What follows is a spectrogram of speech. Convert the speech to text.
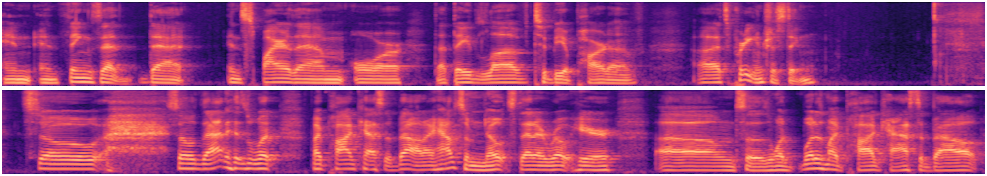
and and things that that inspire them or that they love to be a part of. Uh, it's pretty interesting. So so that is what my podcast is about. I have some notes that I wrote here. Um, so what what is my podcast about?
